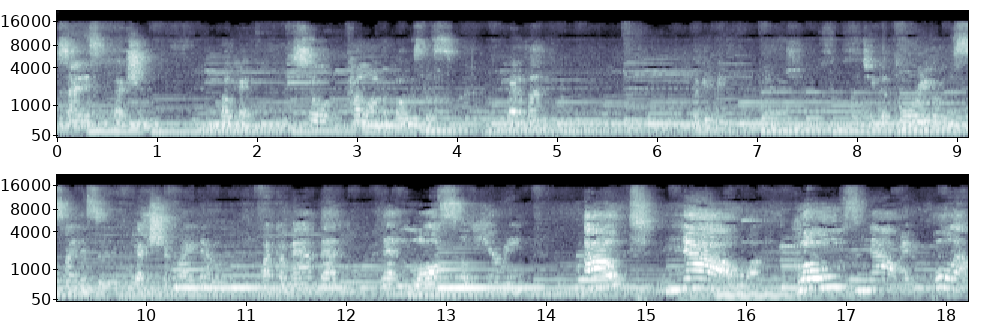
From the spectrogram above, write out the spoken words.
Sinus infection. Okay. So how long ago was this? About a month? Right now. I command that that loss of hearing out now. Goes now. I pull out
